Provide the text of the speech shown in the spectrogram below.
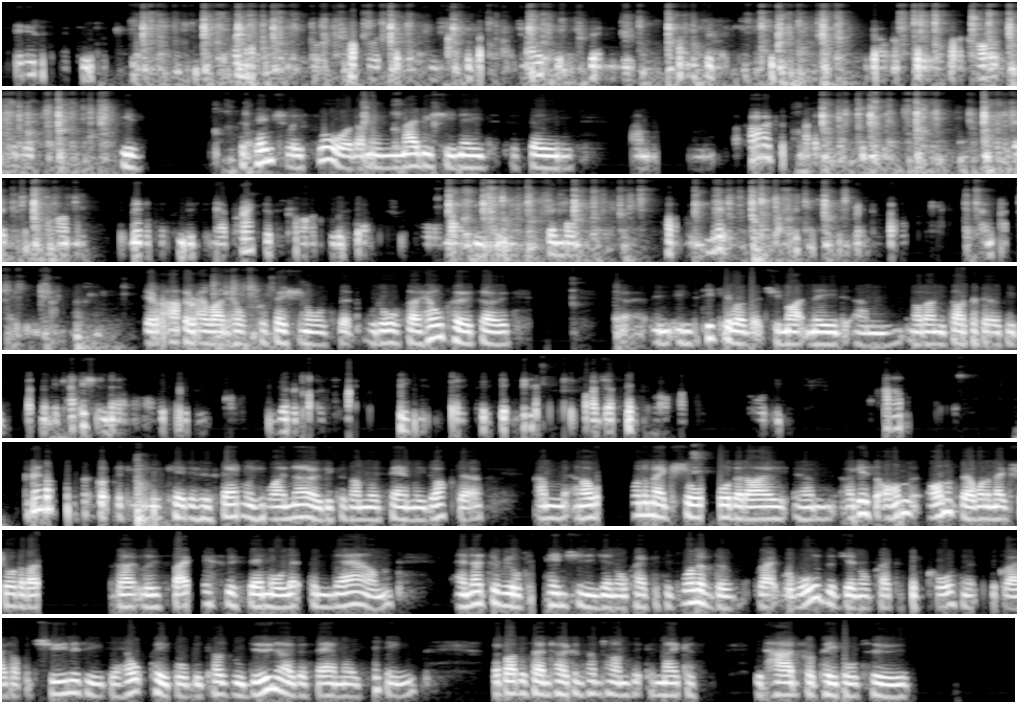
care proper assessment then to go and see a psychologist is potentially flawed. I mean, maybe she needs to see um, a psychiatrist medical condition our practice trying to establish or maybe we spend more time with mental health and maybe there are other allied health professionals that would also help her. So uh, in, in, particular that she might need um, not only psychotherapy but medication now. Obviously, very close to make decisions minutes if I just send her off. Um, and then I've got the duty of care to her family, who I know because I'm their family doctor. Um, and I want to make sure that I, um, I guess on, honestly, I want to make sure that I don't lose face with them or let them down. And that's a real tension in general practice. It's one of the great rewards of general practice, of course, and it's a great opportunity to help people because we do know the family setting. But by the same token, sometimes it can make us, it's hard for people to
